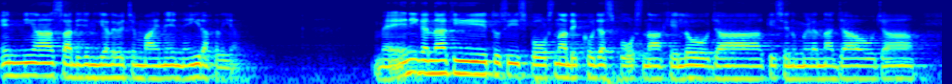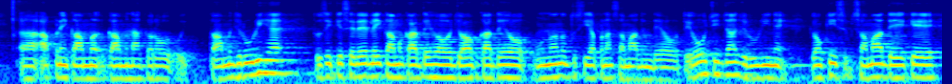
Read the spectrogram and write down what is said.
ਇੰਨੀਆਂ ਸਾਡੀ ਜ਼ਿੰਦਗੀਆਂ ਦੇ ਵਿੱਚ ਮਾਇਨੇ ਨਹੀਂ ਰੱਖਦੀਆਂ। ਮੈਂ ਇਹ ਨਹੀਂ ਕਹਿੰਦਾ ਕਿ ਤੁਸੀਂ ਸਪੋਰਟਸ ਨਾ ਦੇਖੋ ਜਾਂ ਸਪੋਰਟਸ ਨਾ ਖੇਲੋ ਜਾਂ ਕਿਸੇ ਨੂੰ ਮਿਲਣ ਨਾ ਜਾਓ ਜਾਂ ਆਪਣੇ ਕੰਮ ਕੰਮ ਨਾ ਕਰੋ। ਕੰਮ ਜ਼ਰੂਰੀ ਹੈ। ਤੁਸੀਂ ਕਿਸੇ ਦੇ ਲਈ ਕੰਮ ਕਰਦੇ ਹੋ ਜੌਬ ਕਰਦੇ ਹੋ, ਉਹਨਾਂ ਨੂੰ ਤੁਸੀਂ ਆਪਣਾ ਸਮਾਂ ਦਿੰਦੇ ਹੋ ਤੇ ਉਹ ਚੀਜ਼ਾਂ ਜ਼ਰੂਰੀ ਨੇ। ਕਿਉਂਕਿ ਸਮਾਂ ਦੇ ਕੇ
